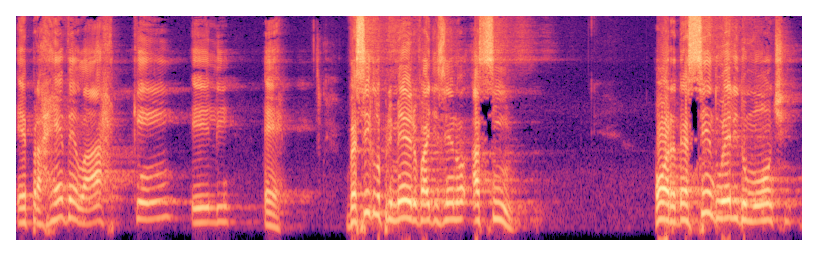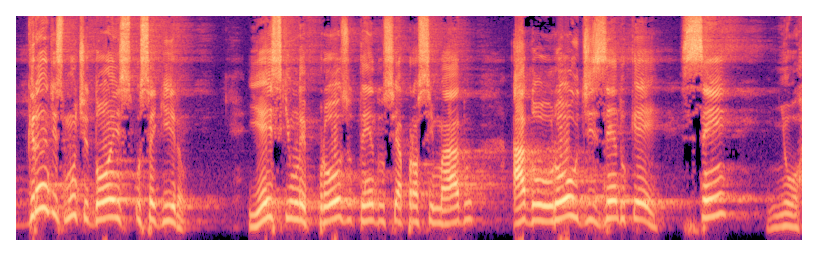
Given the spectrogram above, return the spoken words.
é para revelar quem ele é. O versículo 1 vai dizendo assim: Ora, descendo ele do monte, grandes multidões o seguiram. E eis que um leproso, tendo se aproximado, adorou, dizendo que: Senhor.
